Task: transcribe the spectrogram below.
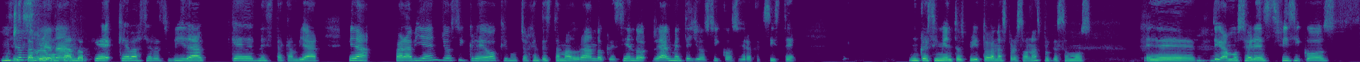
Mucha se está preguntando qué, qué va a hacer de su vida, qué necesita cambiar. Mira, para bien, yo sí creo que mucha gente está madurando, creciendo. Realmente yo sí considero que existe un crecimiento espiritual en las personas porque somos eh, digamos, seres físicos,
